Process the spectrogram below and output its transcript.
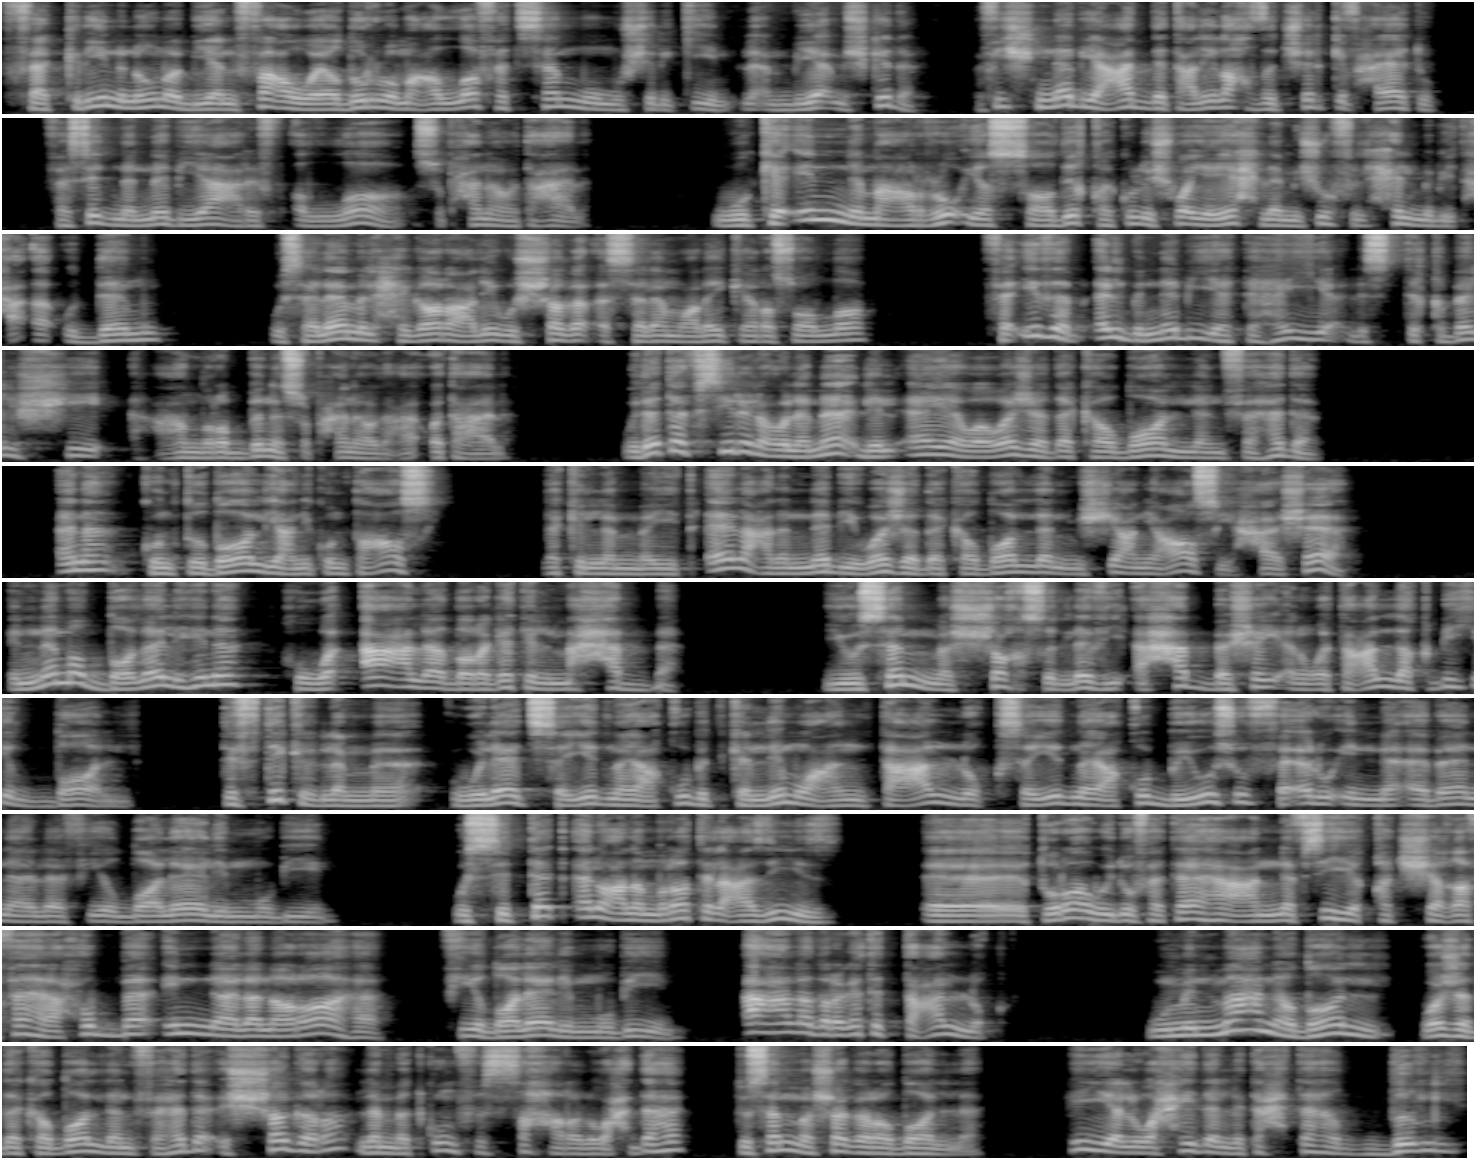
فاكرين إن هم بينفعوا ويضروا مع الله فتسموا مشركين، الأنبياء مش كده، مفيش نبي عدت عليه لحظة شرك في حياته فسيدنا النبي يعرف الله سبحانه وتعالى وكأن مع الرؤية الصادقة كل شوية يحلم يشوف الحلم بيتحقق قدامه وسلام الحجارة عليه والشجر السلام عليك يا رسول الله. فإذا بقلب النبي يتهيأ لاستقبال الشيء عن ربنا سبحانه وتعالى. وده تفسير العلماء للآية ووجدك ضالا فهدى. أنا كنت ضال يعني كنت عاصي لكن لما يتقال على النبي وجدك ضالا مش يعني عاصي حاشاه. إنما الضلال هنا هو أعلى درجات المحبة. يسمى الشخص الذي أحب شيئا وتعلق به الضال. تفتكر لما ولاد سيدنا يعقوب اتكلموا عن تعلق سيدنا يعقوب بيوسف فقالوا إن أبانا لفي ضلال مبين. والستات قالوا على مرات العزيز آه تراود فتاها عن نفسه قد شغفها حبا أنا لنراها في ضلال مبين. أعلى درجات التعلق. ومن معنى ضال وجدك ضالا فهدى الشجرة لما تكون في الصحراء لوحدها تسمى شجرة ضالة. هي الوحيدة اللي تحتها الظل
